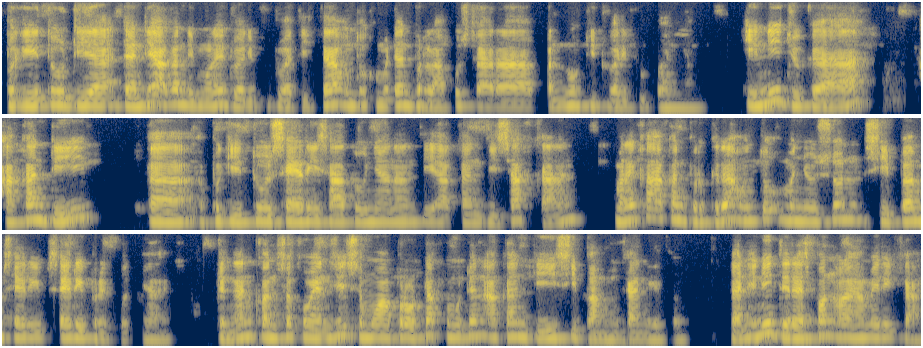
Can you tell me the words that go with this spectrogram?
Begitu dia dan dia akan dimulai 2023 untuk kemudian berlaku secara penuh di 2026. Ini juga akan di uh, begitu seri satunya nanti akan disahkan, mereka akan bergerak untuk menyusun SIBAM seri-seri berikutnya dengan konsekuensi semua produk kemudian akan disibamkan gitu. Dan ini direspon oleh Amerika.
